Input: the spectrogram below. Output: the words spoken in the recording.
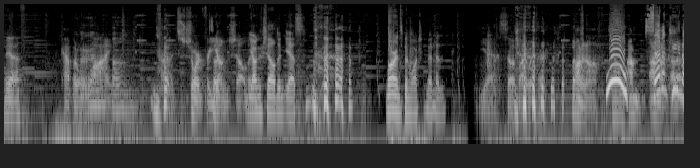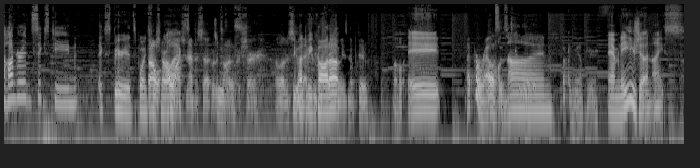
Yeah. capital Y. Ba-dum-bum. Uh, it's short for So, young Sheldon. Young Sheldon, yes. Lauren's been watching that, hasn't Yeah, so have I with her. On and off. Woo! I'm, I'm not caught up. 1716 experience points Oh, for I'll watch an episode when it's on for sure. I love to see You what about to be caught up? family's up to. Level 8, My level paralysis is 9. fucking me up here. Amnesia, nice.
